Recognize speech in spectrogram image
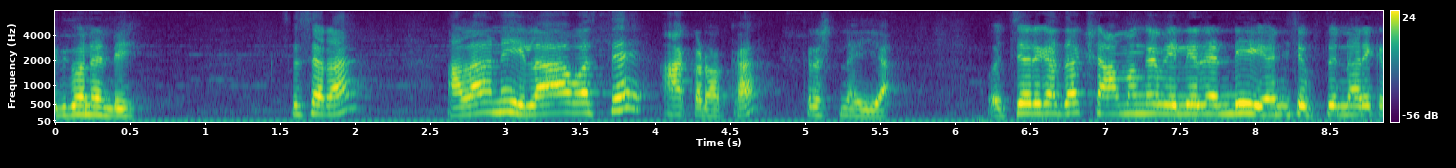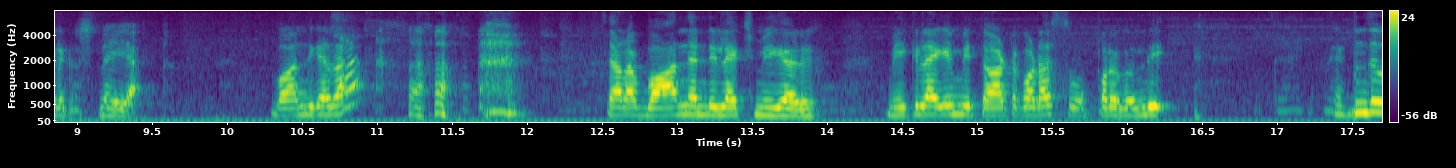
ఇదిగోనండి. చూసారా? అలానే ఇలా వస్తే అక్కడ ఒక కృష్ణయ్య. వచ్చారు కదా క్షేమంగా వెళ్ళిరండి అని చెప్తున్నారు ఇక్కడ కృష్ణయ్య. బాగుంది కదా? చాలా బాగుందండి లక్ష్మి గారు మీకులాగే మీ తోట కూడా సూపర్గా ఉంది. ముందు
